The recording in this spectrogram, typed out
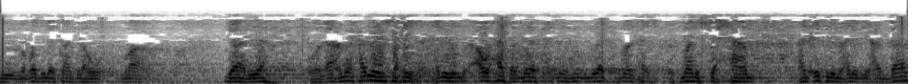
في الرجل كانت له امرأة جارية والأعمى. حديث صحيح. حديث أو حسن من رواية عثمان الشحام عن عكرمة عن ابن عباس.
